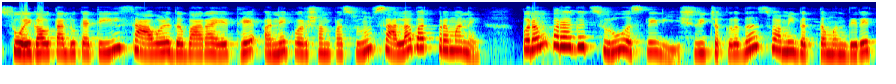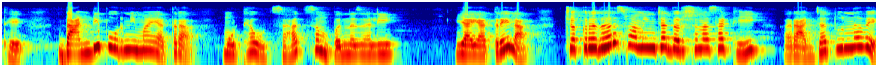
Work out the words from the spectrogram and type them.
सोयगाव तालुक्यातील सावळदबारा येथे अनेक वर्षांपासून सालाबादप्रमाणे परंपरागत सुरू असलेली श्री चक्रधर स्वामी दत्त मंदिर येथे दांडी पौर्णिमा यात्रा मोठ्या उत्साहात संपन्न झाली. या यात्रेला चक्रधर स्वामींच्या दर्शनासाठी राज्यातून नव्हे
